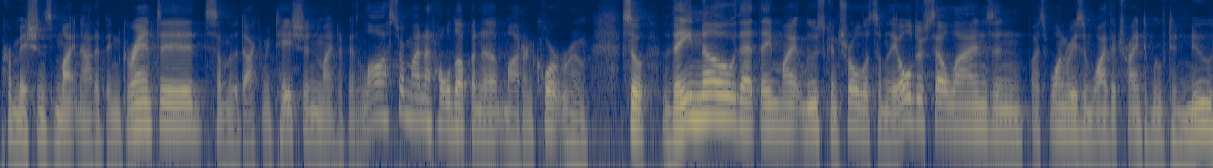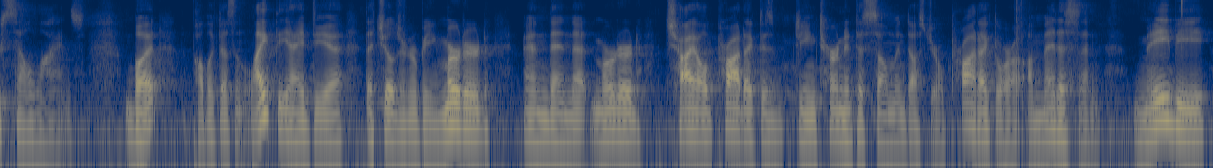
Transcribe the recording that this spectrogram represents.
permissions might not have been granted, some of the documentation might have been lost, or might not hold up in a modern courtroom. So they know that they might lose control of some of the older cell lines, and that's one reason why they're trying to move to new cell lines. But the public doesn't like the idea that children are being murdered and then that murdered child product is being turned into some industrial product or a medicine. Maybe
